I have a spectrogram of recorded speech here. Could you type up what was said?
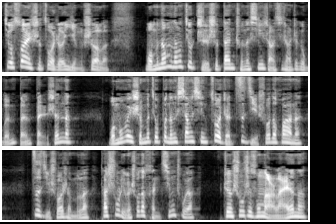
就算是作者影射了，我们能不能就只是单纯的欣赏欣赏这个文本本身呢？我们为什么就不能相信作者自己说的话呢？自己说什么了？他书里面说的很清楚呀。这书是从哪儿来的呢？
